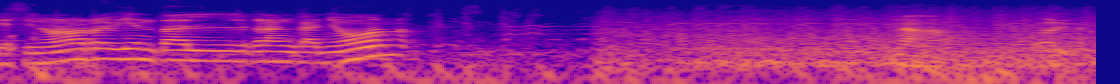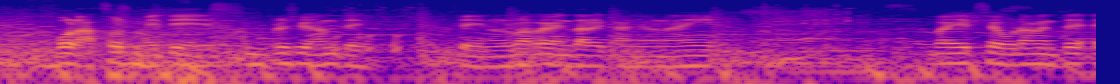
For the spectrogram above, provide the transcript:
Que si no nos revienta el gran cañón... Nada. Bolazos mete, es impresionante. Sí, nos va a reventar el cañón ahí. Va a ir seguramente...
